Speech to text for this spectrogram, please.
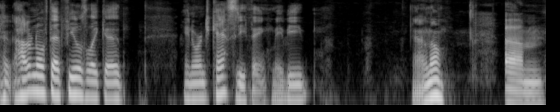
I don't, I don't know if that feels like a an Orange Cassidy thing. Maybe I don't know. Um,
